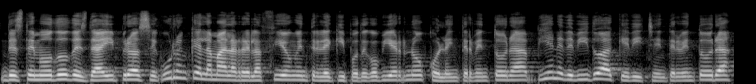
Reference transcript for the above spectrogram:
De este modo, desde AIPRO aseguran que la mala relación entre el equipo de gobierno con la interventora viene debido a que dicha interventora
